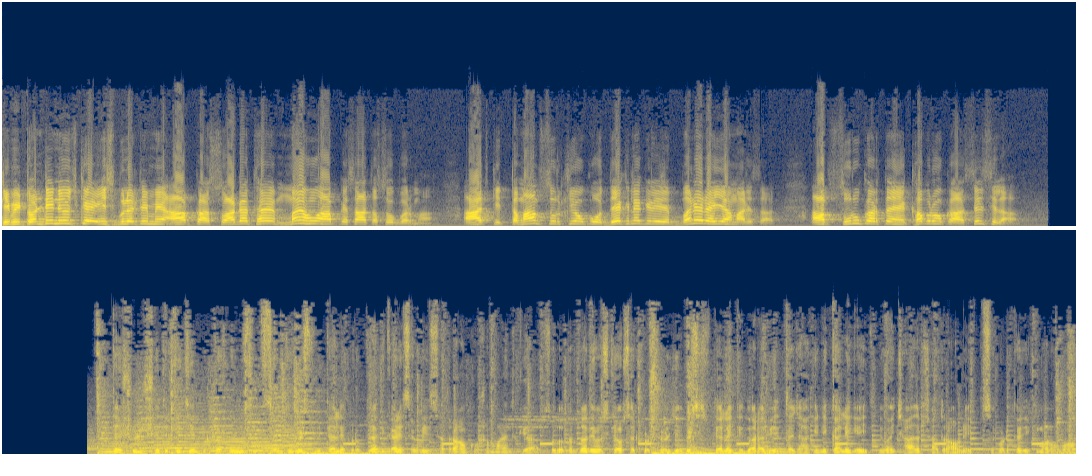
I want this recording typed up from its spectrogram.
टीवी ट्वेंटी न्यूज़ के इस बुलेटिन में आपका स्वागत है। मैं हूँ आपके साथ अशोक वर्मा। आज की तमाम सुर्खियों को देखने के लिए बने रहिए हमारे साथ। अब शुरू करते हैं खबरों का सिलसिला। क्षेत्र के जयपुर विश्वविद्यालय पर जिलाधिकारी संगठित छात्राओं को सम्मानित किया। स्वतंत्रता दिवस के अवसर पर स्टूडेंट विश्वविद्यालय के द्वारा वेदता झांकी निकाली गई। थी वहीं छात्र छात्राओं ने एक से बढ़कर एक मनोभाव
